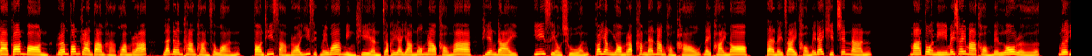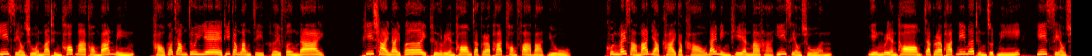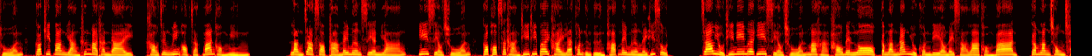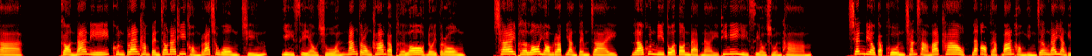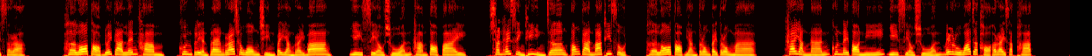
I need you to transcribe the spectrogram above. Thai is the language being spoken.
ดาก้อนบอลเริ่มต้นการตามหาความรัก และเดินทางผ่านสวรรค์ ตอนที่ 320 ไม่ว่าหมิงเทียนจะพยายามโน้มน้าวเขามาเพียงใดยี่เสี่ยวฉวนก็ยังยอมรับคำแนะนำของเขาในภายนอก แต่ในใจเขาไม่ได้คิดเช่นนั้น มาตัวนี้ไม่ใช่มาของเบลโลหรือ เมื่อยี่เสี่ยวฉวนมาถึงคอกมาของบ้านหมิง เขาก็จำจุ้ยเย่ที่กำลังจีบเฮยเฟิงได้ พี่ชายนายเป้ยถือเหรียญทองจักรพรรดิของฝ่าบาทอยู่ คุณไม่สามารถหยาบคายกับเขาได้หมิงเทียนมาหายี่เสี่ยวฉวน หญิงเหรียญทองจักรพรรดินี่เมื่อถึงจุดนี้ ยี่เสี่ยวฉวน ก็คิดบางอย่างขึ้นมาทันใด เขาจึงวิ่งออกจากบ้านของหมิง หลังจากสอบถามในเมืองเซียนหยาง ยี่เสี่ยวฉวน ก็พบสถานที่ที่เป้ยไคและคนอื่นๆ พักในเมืองในที่สุด เจ้าอยู่ที่นี่เมื่อยี่เสี่ยวฉวนมาหาเขาเบนโลกกำลังนั่งอยู่คนเดียวในศาลาของบ้านกำลังชงชา ก่อนหน้านี้คุณแกล้งทำเป็นเจ้าหน้าที่ของราชวงศ์ฉินยี่เสี่ยวฉวนนั่งตรงข้ามกับเพอโลโดยตรง ใช่เพอโลยอมรับอย่างเต็มใจ แล้วคุณมีตัวตนแบบไหนที่นี่หยีเสี่ยวฉวนถาม เช่นเดียวกับคุณฉันสามารถเข้าและออกจากบ้านของหญิงเจิ้งได้อย่างอิสระ เพอร์โลตอบด้วยการเล่นคำ คุณเปลี่ยนแปลงราชวงศ์ฉินไปอย่างไรบ้าง หยีเสี่ยวฉวนถามต่อไป ฉันให้สิ่งที่หญิงเจิ้งต้องการมากที่สุด เพอร์โลตอบอย่างตรงไปตรงมา ถ้าอย่างนั้นคุณในตอนนี้หยีเสี่ยวฉวนไม่รู้ว่าจะขออะไรสักพัก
